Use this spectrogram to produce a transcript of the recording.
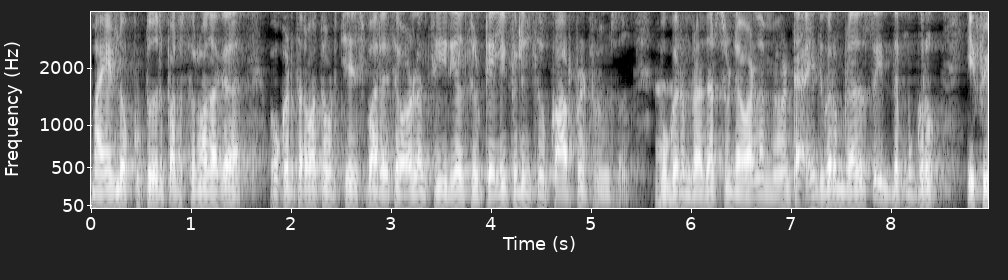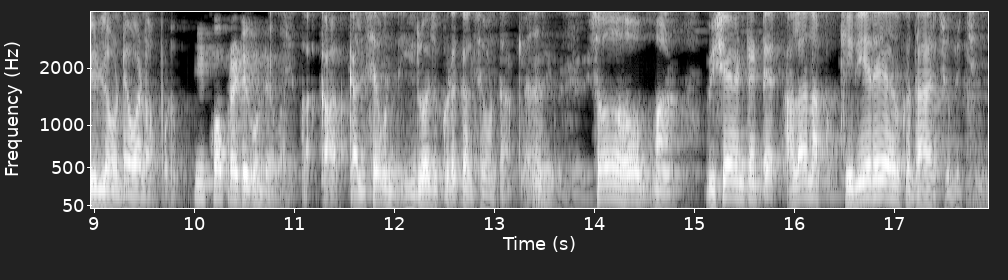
మా ఇంట్లో కుటూరు పరిశ్రమ లాగా ఒకటి తర్వాత ఒకటి చేసి పారేసే వాళ్ళం. Serials telefilms corporate films. ముగ్గురం బ్రదర్స్ ఉండేవాళ్ళం. అంటే ఐదుగురం బ్రదర్స్ ఇద్దరు ముగ్గురం ఈ ఫీల్డ్లో ఉండేవాళ్ళం అప్పుడు. కోఆపరేటివ్గా ఉండేవాళ్ళు. కలిసే ఉంది. ఈ రోజు కూడా కలిసే ఉంటాం అట్లా. సో మా విషయం ఏంటంటే అలా నాకు కెరియరే ఒక దారి చూపించింది.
